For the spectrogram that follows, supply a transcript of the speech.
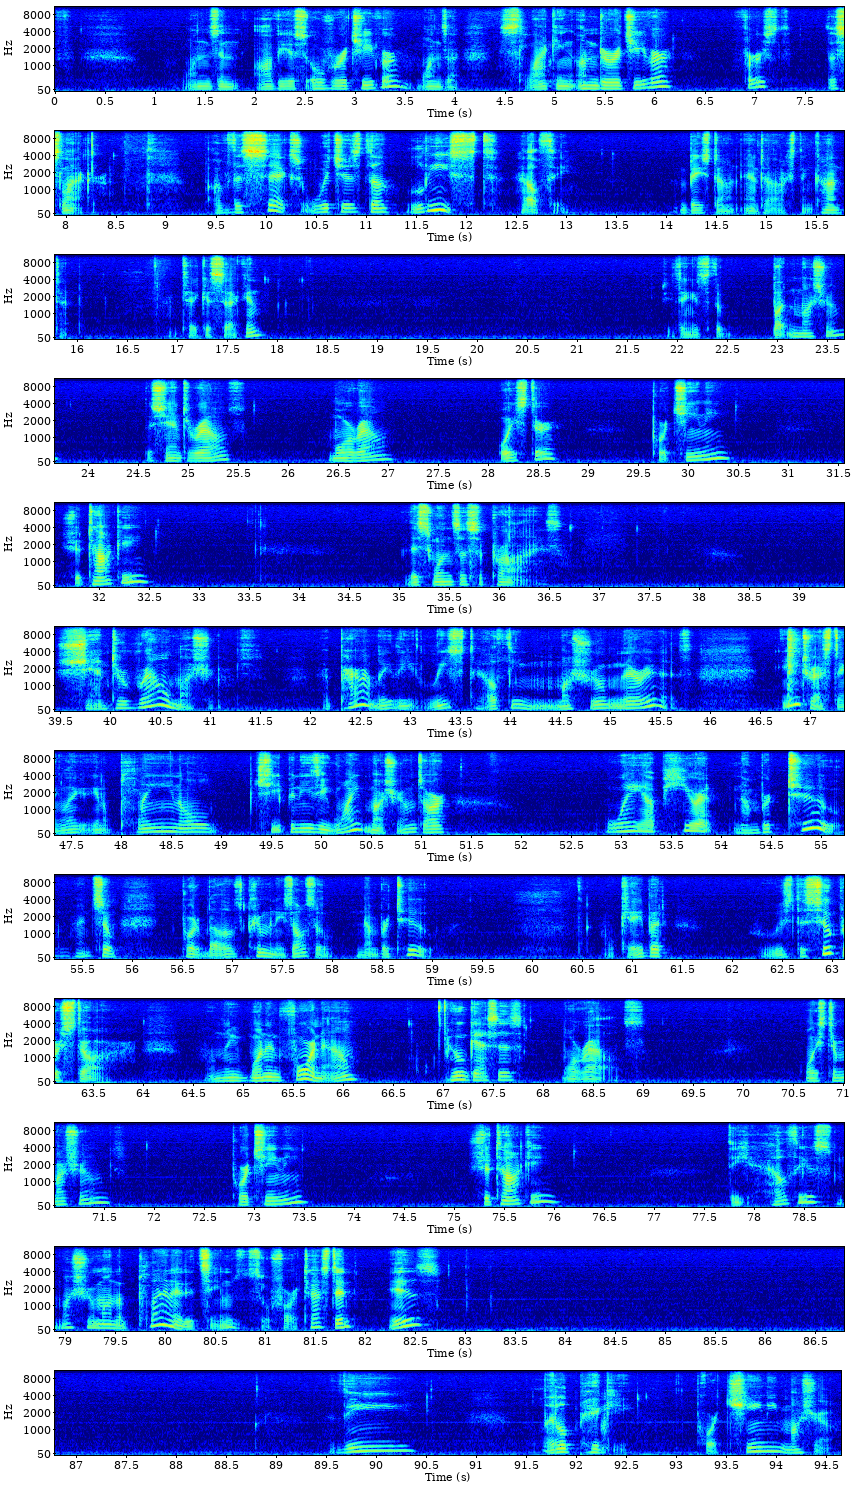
One's an obvious overachiever, one's a slacking underachiever. First, the slacker. Of the six, which is the least healthy, based on antioxidant content? Take a second. Do you think it's the button mushroom, the chanterelles, morel, oyster, porcini, shiitake? This one's a surprise. Chanterelle mushrooms. Apparently the least healthy mushroom there is. Interestingly, you know, plain old cheap and easy white mushrooms are way up here at number 2. Right? So Portobello's crimini is also number 2. OK, but who's the superstar? Only one in four now. Who guesses morels? Oyster mushrooms? Porcini? Shiitake? The healthiest mushroom on the planet, it seems, so far tested, is the little piggy porcini mushroom.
